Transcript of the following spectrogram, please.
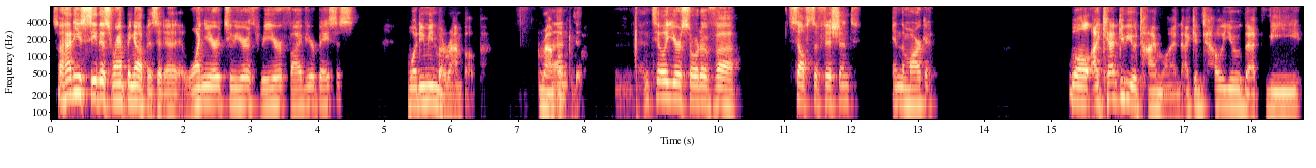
So, how do you see this ramping up? Is it a one year, two year, three year, five year basis? What do you mean by ramp up? Ramp up until, until you're sort of uh, self sufficient in the market. Well, I can't give you a timeline. I can tell you that we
